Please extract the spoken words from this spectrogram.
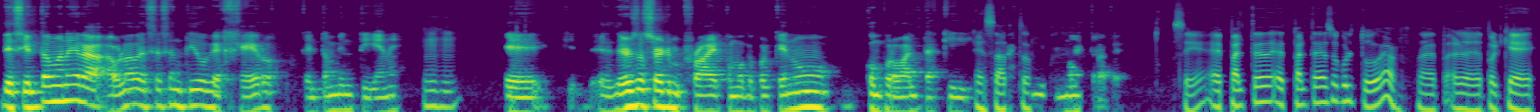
de cierta manera habla de ese sentido guerrero que él también tiene. Eh, there's a certain pride, como que ¿por qué no comprobarte aquí? Exacto. muéstrate. Sí, es parte, es parte de su cultura, eh, porque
